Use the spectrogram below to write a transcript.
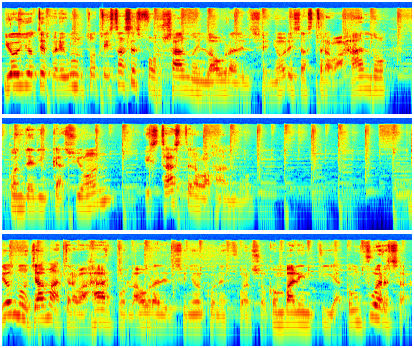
Y hoy yo te pregunto, ¿te estás esforzando en la obra del Señor? ¿Estás trabajando con dedicación? ¿Estás trabajando? Dios nos llama a trabajar por la obra del Señor con esfuerzo, con valentía, con fuerza.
